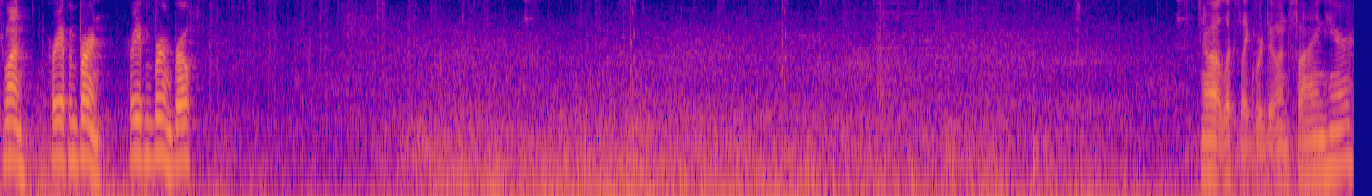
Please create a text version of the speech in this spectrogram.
Come on, hurry up and burn. Hurry up and burn, bro. Oh, it looks like we're doing fine here.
